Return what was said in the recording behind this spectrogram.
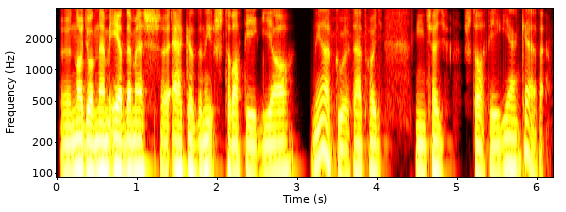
nagyon nem érdemes elkezdeni stratégia nélkül, tehát hogy nincs egy stratégián erre?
